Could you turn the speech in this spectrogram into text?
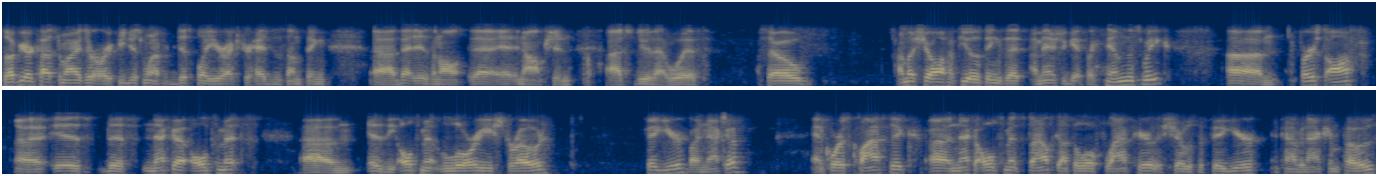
So if you're a customizer or if you just want to display your extra heads or something, uh, that is an, all, uh, an option uh, to do that with. So I'm going to show off a few of the things that I managed to get for him this week. Um, first off uh, is this NECA Ultimates, um, is the Ultimate Laurie Strode figure by NECA. And of course, classic uh, NECA Ultimate style. It's got the little flap here that shows the figure in kind of an action pose.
